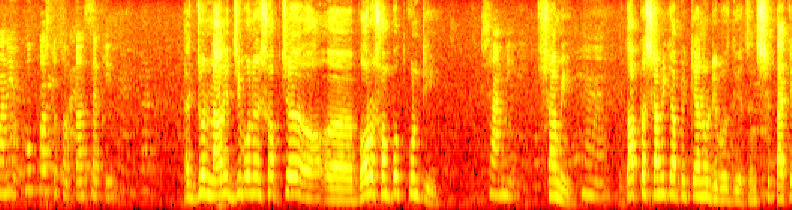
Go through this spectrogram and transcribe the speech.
মানে খুব কষ্ট চলতে আছে আর কি। একজন নারীর জীবনের সবচেয়ে বড় সম্পদ কোনটি? স্বামী। স্বামী। হ্যাঁ। তো আপনার স্বামীকে আপনি কেন ডিভোর্স দিয়েছেন? সে তাকে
